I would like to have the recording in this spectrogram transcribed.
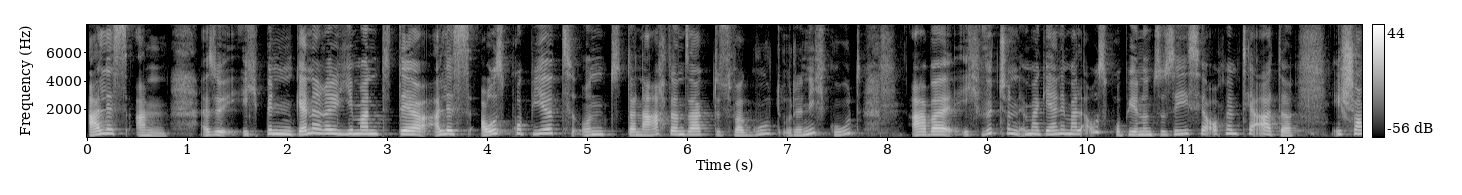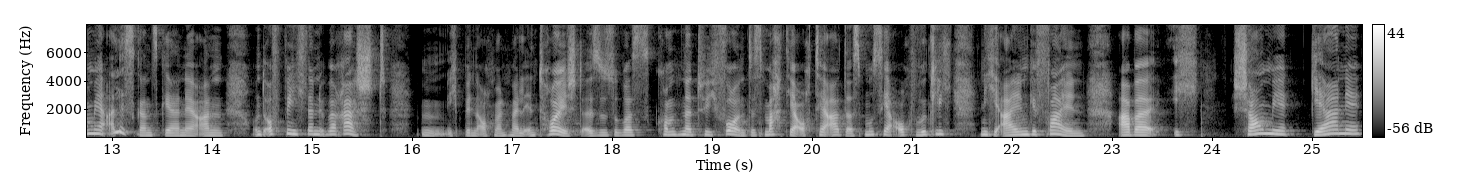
alles an. Also ich bin generell jemand, der alles ausprobiert und danach dann sagt, das war gut oder nicht gut. Aber ich würde schon immer gerne mal ausprobieren und so sehe ich es ja auch mit Theater. Ich schaue mir alles ganz gerne an und oft bin ich dann überrascht. Hm, ich bin auch manchmal enttäuscht. Also sowas kommt natürlich vor und das macht ja auch Theater. Es muss ja auch wirklich nicht allen gefallen. Aber ich schaue mir gerne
